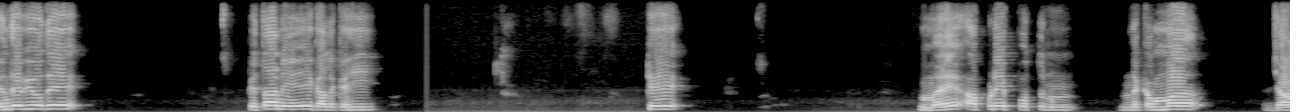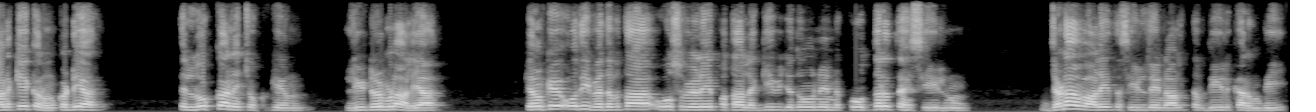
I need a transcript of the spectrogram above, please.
ਕਹਿੰਦੇ ਵੀ ਉਹਦੇ ਪਿਤਾ ਨੇ ਇਹ ਗੱਲ ਕਹੀ ਕਿ ਮੈਂ ਆਪਣੇ ਪੁੱਤ ਨੂੰ ਨਿਕੰਮਾ ਜਾਣ ਕੇ ਘਰੋਂ ਕੱਢਿਆ ਤੇ ਲੋਕਾਂ ਨੇ ਚੁੱਕ ਕੇ ਉਹਨੂੰ ਲੀਡਰ ਬਣਾ ਲਿਆ। ਕਿਉਂਕਿ ਉਹਦੀ ਵਿਦਵਤਾ ਉਸ ਵੇਲੇ ਪਤਾ ਲੱਗੀ ਵੀ ਜਦੋਂ ਉਹਨੇ ਨਕੋਦਰ ਤਹਿਸੀਲ ਨੂੰ ਜੜਾਂ ਵਾਲੇ ਤਹਿਸੀਲ ਦੇ ਨਾਲ ਤਬਦੀਲ ਕਰਨ ਦੀ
